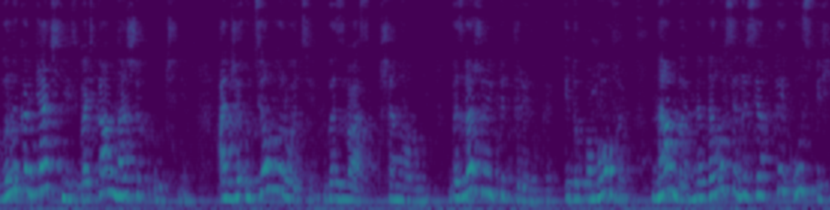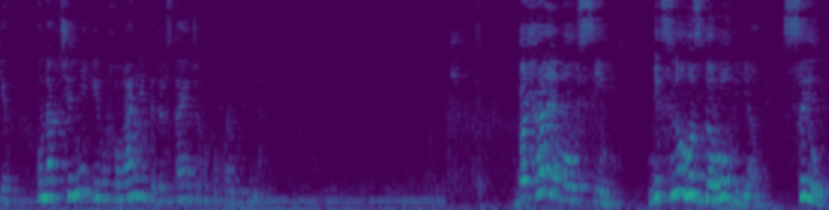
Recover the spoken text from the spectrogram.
Велика вдячність батькам наших учнів, адже у цьому році без вас, шановні, без вашої підтримки і допомоги нам би не вдалося досягти успіхів у навчанні і вихованні підростаючого покоління. Бажаємо усім міцного здоров'я, сил,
